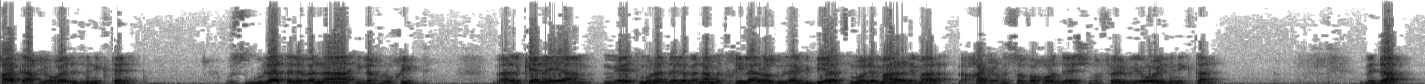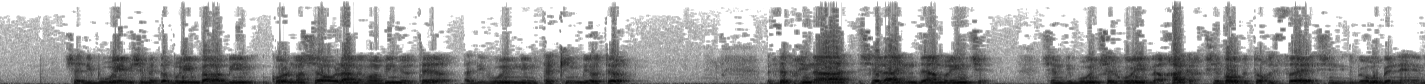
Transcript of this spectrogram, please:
אחר כך יורדת ונקטנת. וסגולת הלבנה היא לחלוכית. ועל כן הים, מעת מולד הלבנה מתחיל לעלות ולהגביה עצמו למעלה למעלה, ואחר כך בסוף החודש נופל ויורד ונקטן. ודע, שהדיבורים שמדברים ברבים, כל מה שהעולם הם רבים יותר, הדיבורים נמתקים ביותר. וזה בחינת של היינו דאמרי אינשא, שהם דיבורים של גויים, ואחר כך כשבאו בתוך ישראל, שנדברו ביניהם,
